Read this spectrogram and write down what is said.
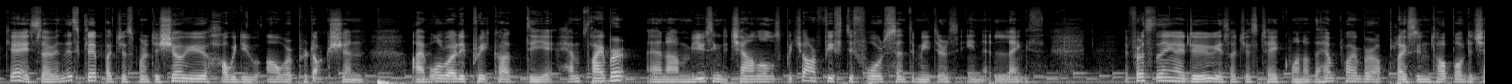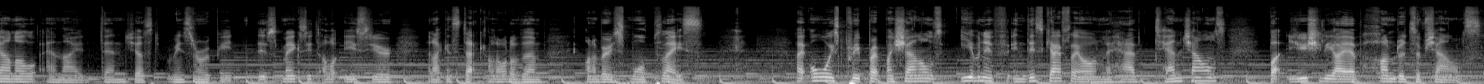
Okay, so in this clip I just wanted to show you how we do our production. I've already pre-cut the hemp fiber and I'm using the channels which are 54 centimeters in length. The first thing I do is I just take one of the hemp fiber, I place it on top of the channel and I then just rinse and repeat. This makes it a lot easier and I can stack a lot of them on a very small place. I always pre-prep my channels, even if in this case I only have 10 channels, but usually I have hundreds of channels.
